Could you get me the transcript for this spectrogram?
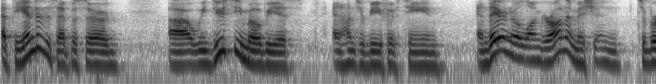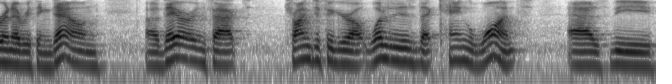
at the end of this episode, uh, we do see Mobius and Hunter B15, and they are no longer on a mission to burn everything down. Uh, they are, in fact, trying to figure out what it is that Kang wants as the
